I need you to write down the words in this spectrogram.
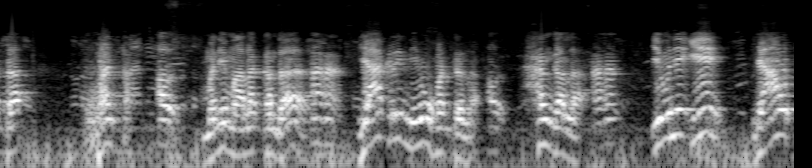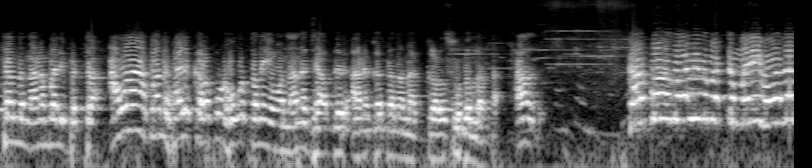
ಎದ್ದ ಹೊಂಟ. ಮನಿ ಮಾಲಕ್ಕಂದ. ಯಾಕ್ರಿ ನೀವು ಹೊಂಟಿಲ್ಲ? ಹಂಗಲ್ಲ. ಇವನಿಗೆ ಯಾವ ತಂದ ನನ್ನ ಬಲಿ ಬಿಟ್ಟ ಅವ ಬಂದು ಹೊಳಿ ಕರ್ಕೊಂಡು ಹೋಗುತ್ತಾನೆ ಇವ ನನ್ನ ಜವಾಬ್ದಾರಿ ಅಣಕತ್ತ ನನ್ನ ಕಳಿಸುವುದಿಲ್ಲ ಅಂತ. ಹೌದು. ಕರ್ಕೊಂಡು ಗೋವಿಂದ ಭಟ್ಟ ಮನೆಗೆ ಹೋದ?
